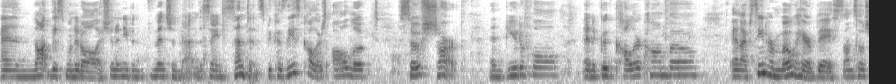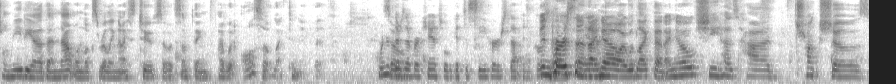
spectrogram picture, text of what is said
and not this one at all. I shouldn't even mention that in the same sentence because these colors all looked so sharp and beautiful and a good color combo and I've seen her mohair base on social media. Then that one looks really nice too. So it's something I would also like to knit with. I wonder so, if there's ever a chance we'll get to see her stuff in person. In person, yeah. I know. I would like that. I know she has had trunk shows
